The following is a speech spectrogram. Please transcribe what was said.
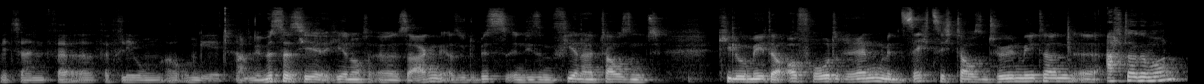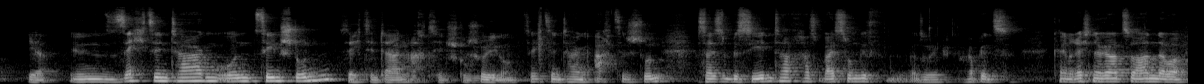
mit seinen Ver Verpflegungen umgeht. Also wir müssen das hier, hier noch sagen, also du bist in diesem 4.500 Kilometer Offroad-Rennen mit 60.000 Höhenmetern äh, Achter geworden. Ja. In 16 Tagen und 10 Stunden? 16 Tagen, 18 Stunden. Entschuldigung, 16 Tagen, 18 Stunden. Das heißt, du bist jeden Tag, hast, weißt du ungefähr, also ich habe jetzt keinen Rechner gerade zur Hand, aber.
